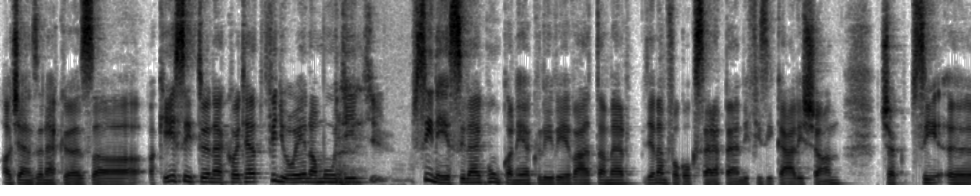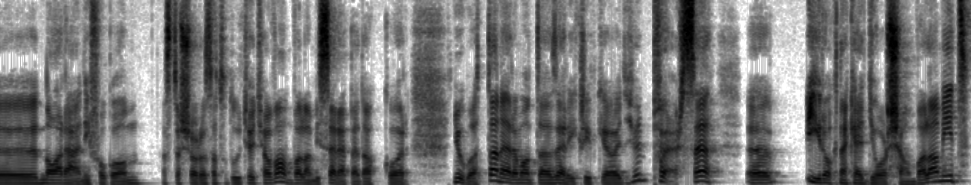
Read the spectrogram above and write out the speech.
a Jensen Ackles a, a készítőnek, hogy hát figyelj, én amúgy így színészileg munkanélkülévé váltam, mert ugye nem fogok szerepelni fizikálisan, csak szín, ö, narrálni fogom azt a sorozatot, úgyhogy ha van valami szereped, akkor nyugodtan. Erre mondta az Eric Kripke, hogy persze, írok neked gyorsan valamit,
